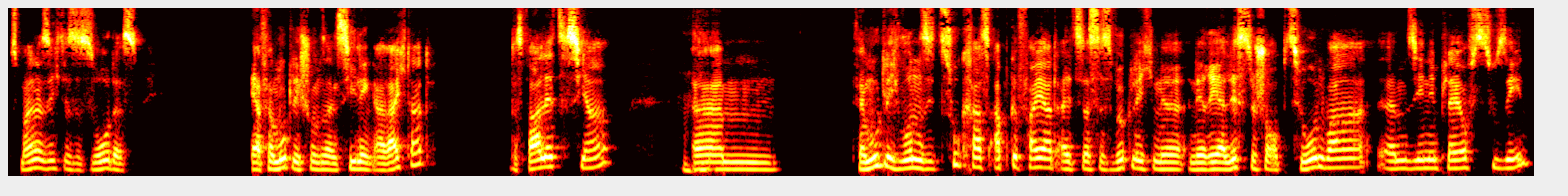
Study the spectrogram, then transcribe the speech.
aus meiner Sicht ist es so, dass er vermutlich schon sein Ceiling erreicht hat. Das war letztes Jahr. Mhm. Ähm, vermutlich wurden sie zu krass abgefeiert, als dass es wirklich eine, eine realistische Option war, ähm, sie in den Playoffs zu sehen.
